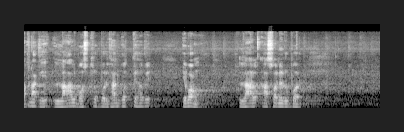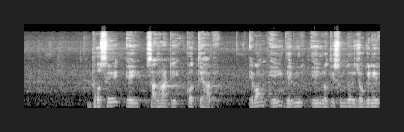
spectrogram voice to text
আপনাকে লাল বস্ত্র পরিধান করতে হবে এবং লাল আসনের উপর বসে এই সাধনাটি করতে হবে এবং এই দেবীর, এই রতি সুন্দরী যোগিনীর,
